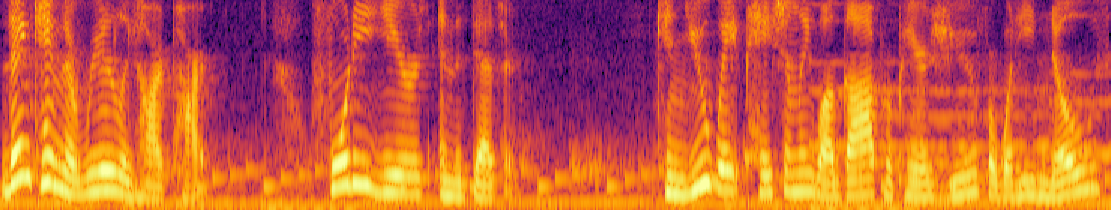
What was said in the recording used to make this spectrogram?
Then came the really hard part 40 years in the desert. Can you wait patiently while God prepares you for what He knows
